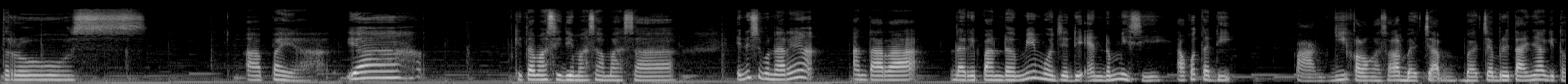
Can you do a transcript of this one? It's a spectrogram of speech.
Terus apa ya ya kita masih di masa-masa ini sebenarnya antara dari pandemi mau jadi endemi sih. Aku tadi pagi kalau nggak salah baca baca beritanya gitu.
